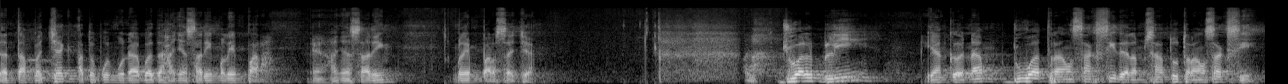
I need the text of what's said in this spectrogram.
dan tanpa cek ataupun munabadah hanya saling melempar. Ya, hanya saling melempar saja. Jual beli yang keenam dua transaksi dalam satu transaksi.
